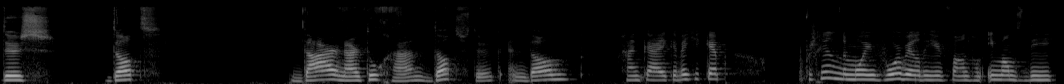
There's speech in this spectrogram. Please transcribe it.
Dus dat daar naartoe gaan, dat stuk. En dan gaan kijken. Weet je, ik heb verschillende mooie voorbeelden hiervan. Van iemand die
